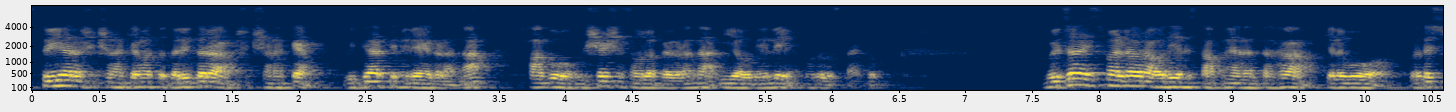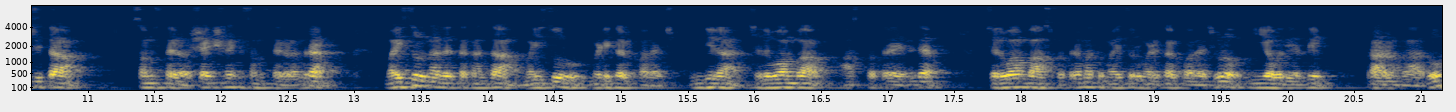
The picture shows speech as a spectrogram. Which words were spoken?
ಸ್ತ್ರೀಯರ ಶಿಕ್ಷಣಕ್ಕೆ ಮತ್ತು ದಲಿತರ ಶಿಕ್ಷಣಕ್ಕೆ ವಿದ್ಯಾರ್ಥಿ ನಿಲಯಗಳನ್ನು ಹಾಗೂ ವಿಶೇಷ ಸೌಲಭ್ಯಗಳನ್ನು ಈ ಅವಧಿಯಲ್ಲಿ ಒದಗಿಸಲಾಯಿತು ಮಿರ್ಜಾ ಇಸ್ಮಾಯಿಲ್ ಅವರ ಅವಧಿಯಲ್ಲಿ ಸ್ಥಾಪನೆಯಾದಂತಹ ಕೆಲವು ಪ್ರತಿಷ್ಠಿತ ಸಂಸ್ಥೆಗಳು, ಶೈಕ್ಷಣಿಕ ಸಂಸ್ಥೆಗಳಂದ್ರೆ ಮೈಸೂರಿನಲ್ಲಿರ್ತಕ್ಕಂಥ ಮೈಸೂರು ಮೆಡಿಕಲ್ ಕಾಲೇಜ್, ಇಂದಿನ ಚೆಲುವಾಂಬ ಆಸ್ಪತ್ರೆ ಏನಿದೆ, ಚೆಲುವಾಂಬ ಆಸ್ಪತ್ರೆ ಮತ್ತು ಮೈಸೂರು ಮೆಡಿಕಲ್ ಕಾಲೇಜುಗಳು ಈ ಅವಧಿಯಲ್ಲಿ ಪ್ರಾರಂಭ ಆದವು.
